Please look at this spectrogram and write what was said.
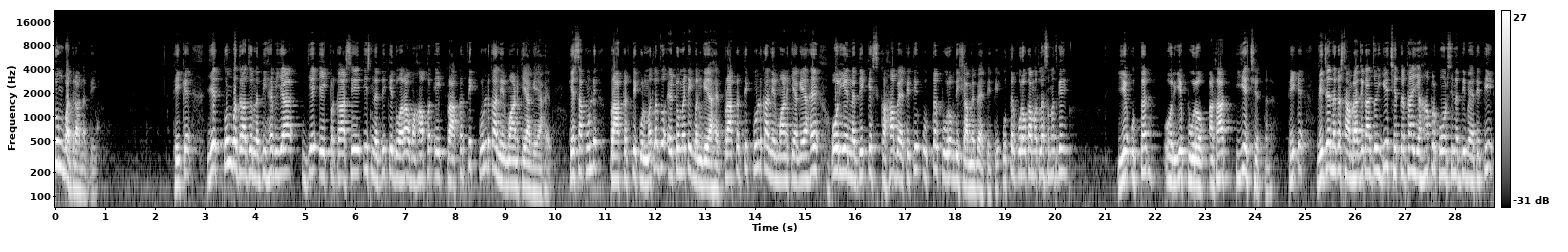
तुंगभद्रा नदी। ठीक है, ये तुंगभद्रा जो नदी है भैया, ये एक प्रकार से इस नदी के द्वारा वहाँ पर एक प्राकृतिक कुंड का निर्माण किया गया है। कैसा कुंड? प्राकृतिक कुंड मतलब जो ऑटोमेटिक बन गया है। प्राकृतिक कुंड का निर्माण किया गया है और ये नदी किस, कहाँ बहती थी? उत्तर पूर्व दिशा में बहती थी। उत्तर पूर्व का मतलब समझ गए? ये उत्तर और ये पूर्व अर्थात ये क्षेत्र, ठीक है? विजयनगर साम्राज्य का जो ये क्षेत्र था, यहाँ पर कौन सी नदी बहती थी?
